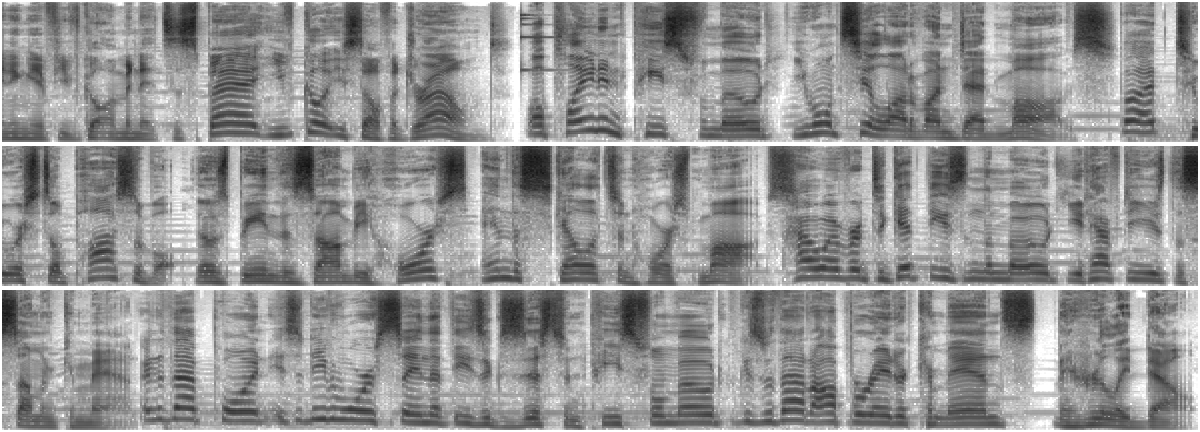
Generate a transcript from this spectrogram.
meaning if you've got a minute to spare, you've got yourself a drowned. While playing in peaceful mode, you won't see a lot of undead mobs, but two are still possible, those being the zombie horse and the skeleton horse mobs. However, to get these in the mode, you'd have to use the summon command. And at that point, is it even worth saying that these exist in peaceful mode? Because without operator commands, they really don't.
